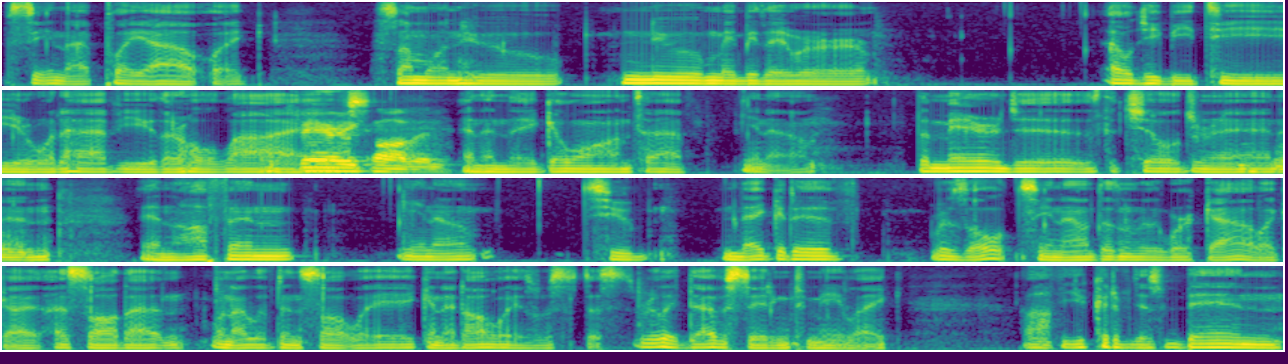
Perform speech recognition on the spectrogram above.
seen that play out, like someone who knew maybe they were LGBT or what have you their whole lives, Very common. and then they go on to have you know the marriages the children Mhm. and and often you know to negative results you know it doesn't really work out like I, I saw that when i lived in salt lake and it always was just really devastating to me like oh, if you could have just been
